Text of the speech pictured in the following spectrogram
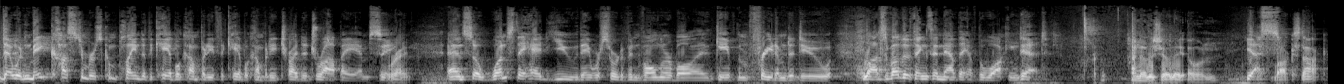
that would make customers complain to the cable company if the cable company tried to drop AMC. Right. And so once they had you, they were sort of invulnerable and it gave them freedom to do lots of other things. And now they have The Walking Dead. Another show they own. Yes. Lock Stock.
